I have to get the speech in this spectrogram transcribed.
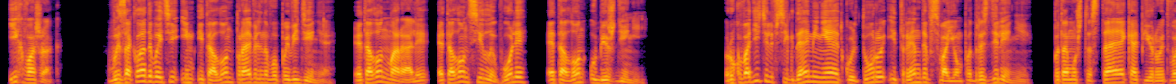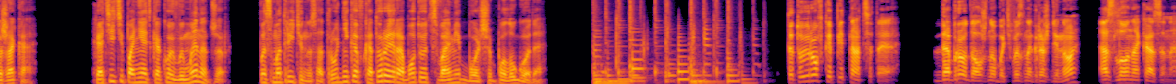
– их вожак. Вы закладываете им эталон правильного поведения, эталон морали, эталон силы воли, эталон убеждений. Руководитель всегда меняет культуру и тренды в своем подразделении, потому что стая копирует вожака. Хотите понять, какой вы менеджер? Посмотрите на сотрудников, которые работают с вами больше полугода. Татуировка 15. Добро должно быть вознаграждено, а зло наказано.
